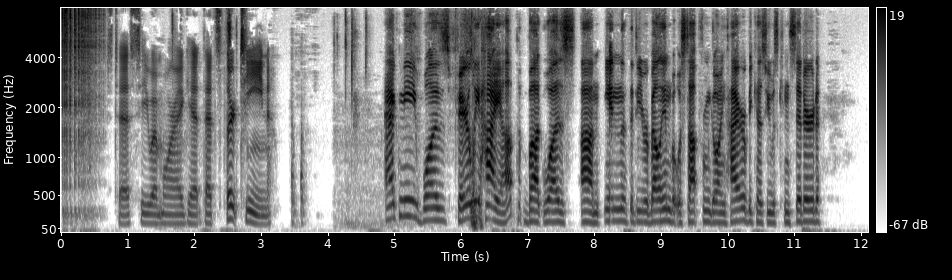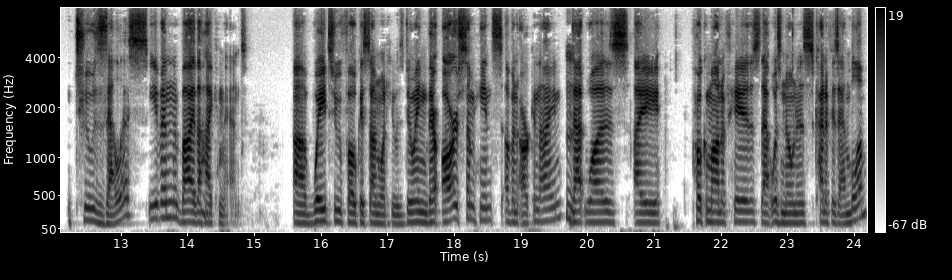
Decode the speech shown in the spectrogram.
just to see what more I get. That's thirteen. Agni was fairly high up, but was um, in the D Rebellion, but was stopped from going higher because he was considered too zealous, even by the High Command. Uh, way too focused on what he was doing. There are some hints of an Arcanine Hmm. that was a Pokemon of his that was known as kind of his emblem,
